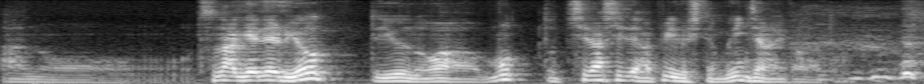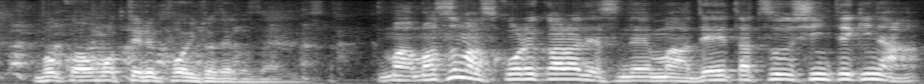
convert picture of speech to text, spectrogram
あのつなげれるよっていうのはもっとチラシでアピールしてもいいんじゃないかなと 僕は思ってるポイントでございます。まあ、ますますこれからですね、まあ、データ通信的な、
